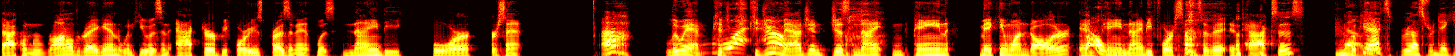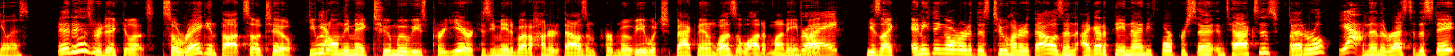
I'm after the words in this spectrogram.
back when Ronald Reagan, when he was an actor before he was president, was 94%. ah, Luann, could, could you imagine just ni- paying, making $1 and No. paying 94 cents of it in taxes? no, Okay. that's that's ridiculous. It is ridiculous. So Reagan thought so too. He would Yeah. only make two movies per year because he made about a hundred thousand per movie, which back then was a lot of money. But right. he's like, anything over this two hundred thousand, I got to pay ninety four percent in taxes, federal, Yeah. and then the rest of the state,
